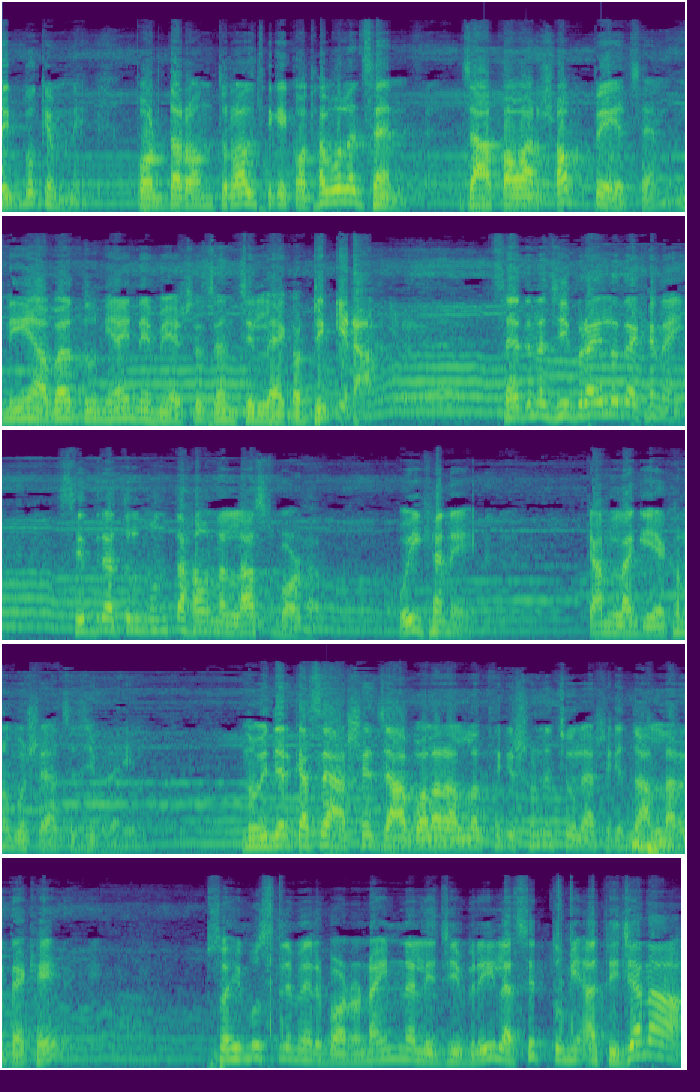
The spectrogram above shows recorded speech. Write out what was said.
দেখব কেমনে? পর্দার অন্তরাল থেকে কথা বলেছেন, যা পাওয়ার সব পেয়েছেন, নিয়ে আবার দুনিয়ায় নেমে এসেছেন চিল্লা এখন ঠিক কিনা? সাইয়েদনা জিব্রাইলও দেখে নাই, সিদরাতুল মুনতাহা ওনার লাস্ট বর্ডার ওইখানে কান লাগিয়ে এখনও বসে আছে জিব্রাইল। নবীদের কাছে আসে, যা বলার আল্লাহ থেকে শুনে চলে আসে, কিন্তু আল্লাহরে দেখে সহি মুসলিমের বর্ণনা, ইন্নালি জিব্রাইল আছে তুমি আতি জানা।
